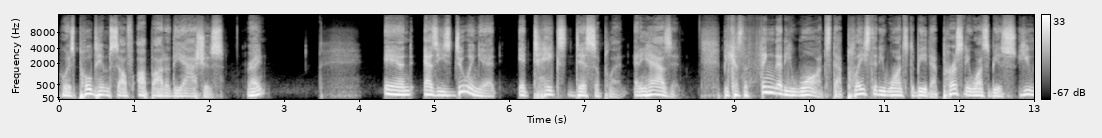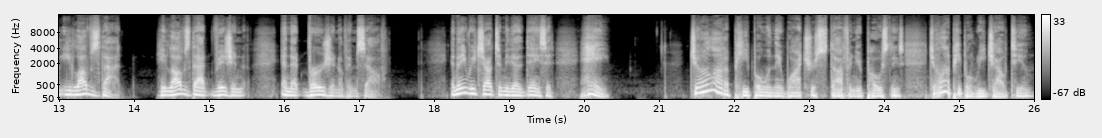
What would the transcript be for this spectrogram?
who has pulled himself up out of the ashes, right? And as he's doing it, it takes discipline and he has it because the thing that he wants, that place that he wants to be, that person he wants to be, is, he, he loves that. He loves that vision and that version of himself. And then he reached out to me the other day and he said, Hey, do you have a lot of people when they watch your stuff and your postings? Do you have a lot of people reach out to you?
